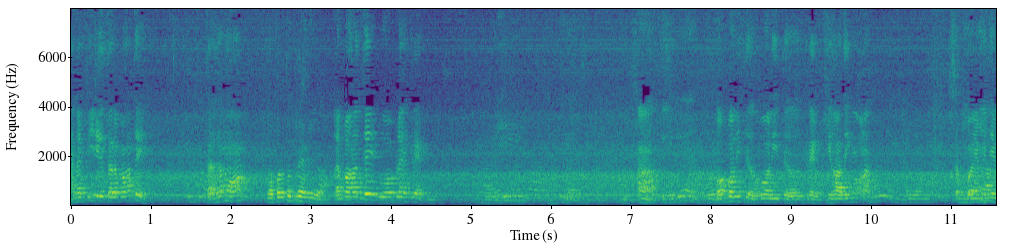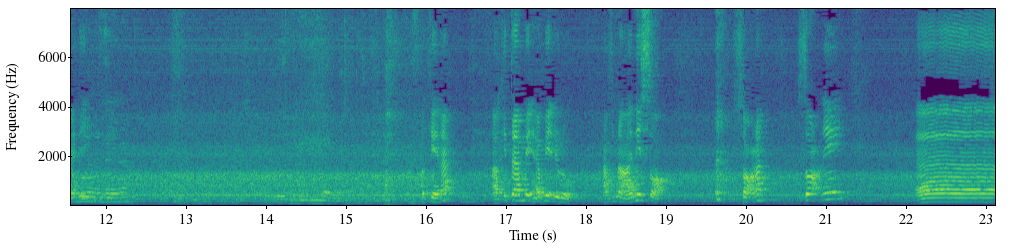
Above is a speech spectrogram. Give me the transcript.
Hanafi dia kata 800 Tak sama 800 gram juga 800 12 gram Ha. Berapa liter? Berapa liter gram? Kira tengok lah Siapa yang matematik Okey nak? Ha, kita ambil ambil dulu Afna, ini sok. Sok lah. Sok ni uh,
